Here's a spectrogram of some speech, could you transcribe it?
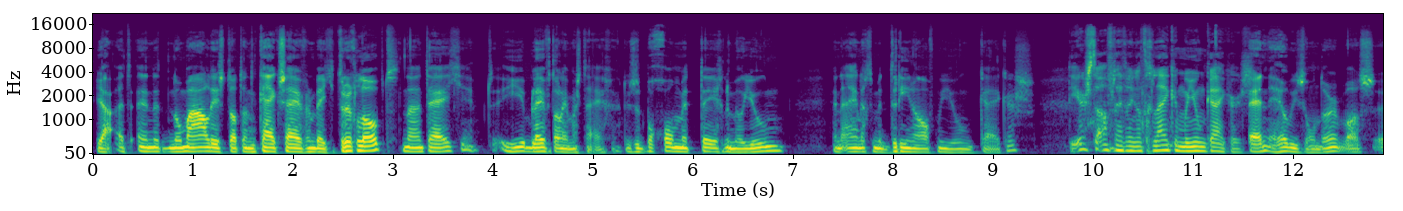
ja het, en het normaal is dat een kijkcijfer een beetje terugloopt na een tijdje. Hier bleef het alleen maar stijgen. Dus het begon met tegen de miljoen en eindigde met 3,5 miljoen kijkers. De eerste aflevering had gelijk een miljoen kijkers. En heel bijzonder was eh,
